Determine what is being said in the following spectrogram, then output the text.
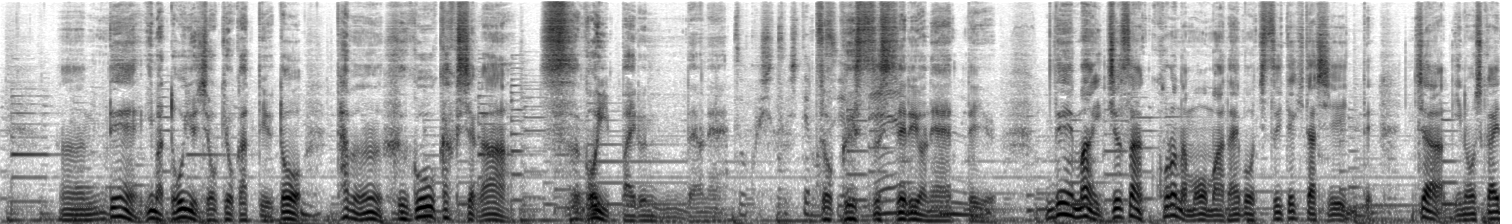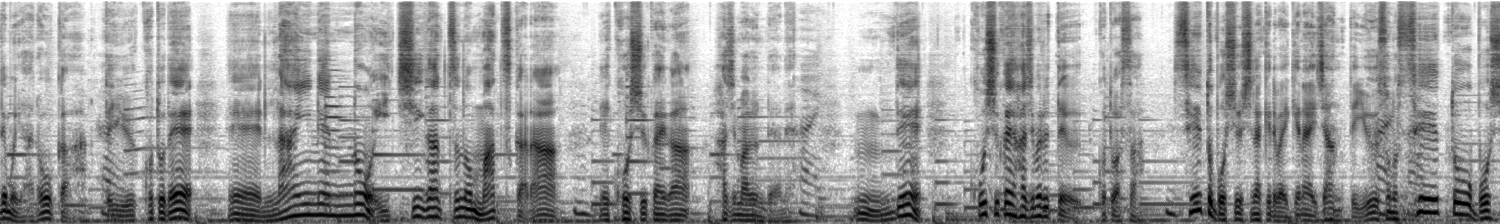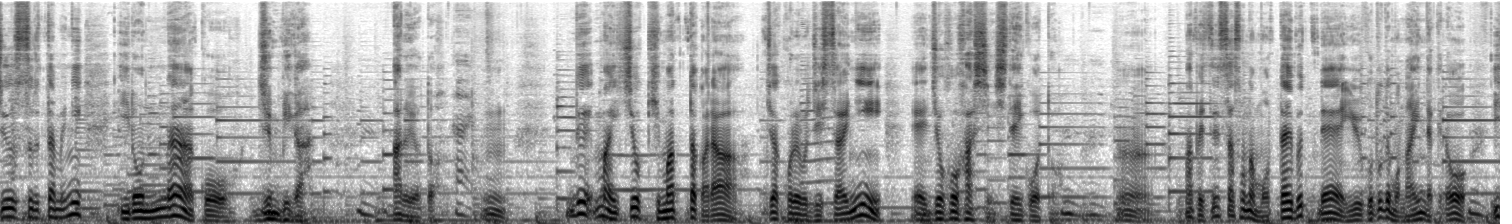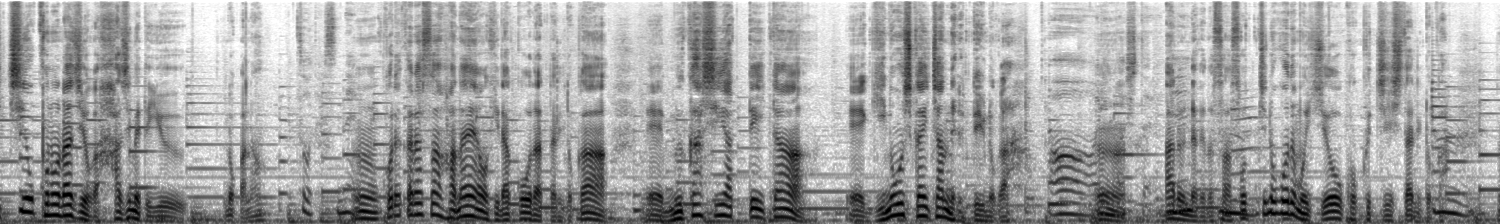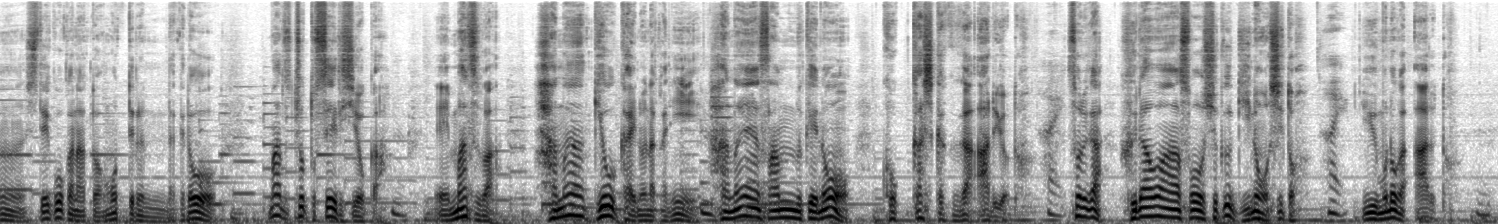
うん、で今どういう状況かっていうと、うん多分不合格者がすごいいっぱいいるんだよね。続出してますよね。続出してるよねっていう、でまあ一応さコロナもまあだいぶ落ち着いてきたしってじゃあ技能士会でもやろうかっていうことで、えー来年の1月の末から、うん。えー講習会が始まるんだよね、はい。うん、で講習会始めるっていうことはさ、うん。生徒募集しなければいけないじゃんっていう、はいその生徒を募集するためにいろんなこう準備がうんあるよと。はい。うん、でまあ一応決まったからじゃあこれを実際に、えー情報発信していこうと、うんうん。まあ、別にさそんなもったいぶって言うことでもないんだけど、うん。一応このラジオが初めて言うのかな、そうですね、うん、これからさ花屋を開こうだったりとか、えー昔やっていた、えー技能司会チャンネルっていうのが、あうんましたよね、あるんだけどさ、うん。そっちの方でも一応告知したりとか、うん。うん、していこうかなとは思ってるんだけどまずちょっと整理しようか、うん。えーまずは花業界の中にうん。花屋さん向けの国家資格があるよと。はい。それがフラワー装飾技能士とはい。いうものがあると、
